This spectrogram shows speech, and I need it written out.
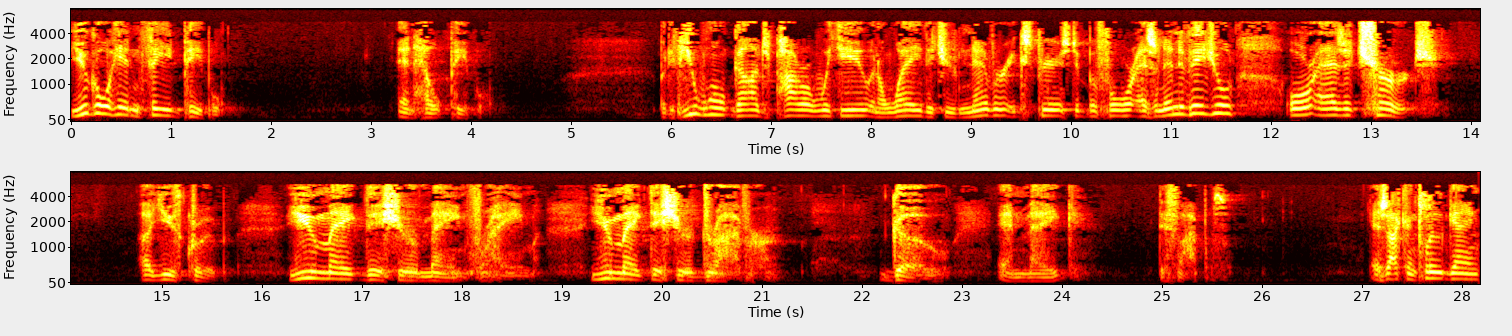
You go ahead and feed people and help people. But if you want God's power with you in a way that you've never experienced it before as an individual or as a church, a youth group, you make this your mainframe. You make this your driver. Go and make disciples. As I conclude, gang,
